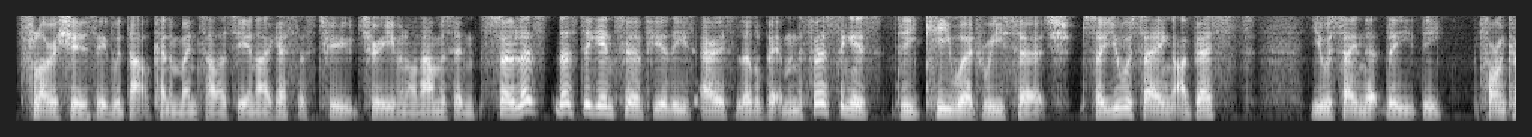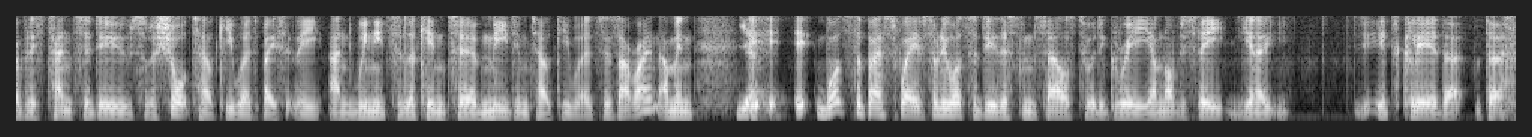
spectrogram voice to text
flourishes with that kind of mentality, and I guess that's true true even on Amazon. So let's let's dig into a few of these areas a little bit. I mean, the first thing is the keyword research. So you were saying, I best you were saying that the the foreign companies tend to do sort of short tail keywords basically and we need to look into medium tail keywords. Is that right? I mean yes. it, it, what's the best way if somebody wants to do this themselves to a degree i mean obviously you know it's clear that that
